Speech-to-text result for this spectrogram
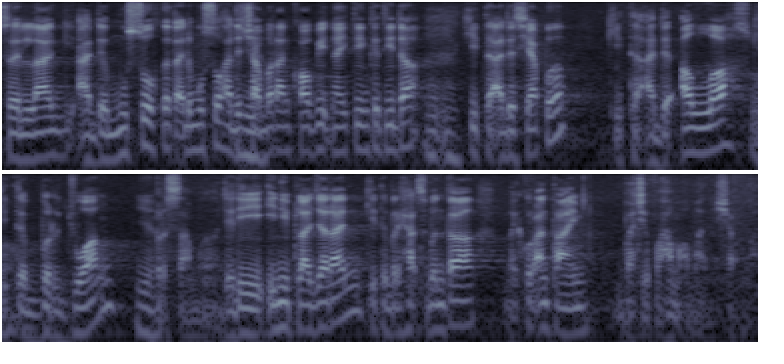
selagi ada musuh ke tak ada musuh ada ya. cabaran COVID-19 ke tidak mm-hmm. kita ada siapa? Kita ada Allah, kita berjuang ya. bersama. Jadi ini pelajaran kita berehat sebentar. My Quran Time baca faham amal insya-Allah.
